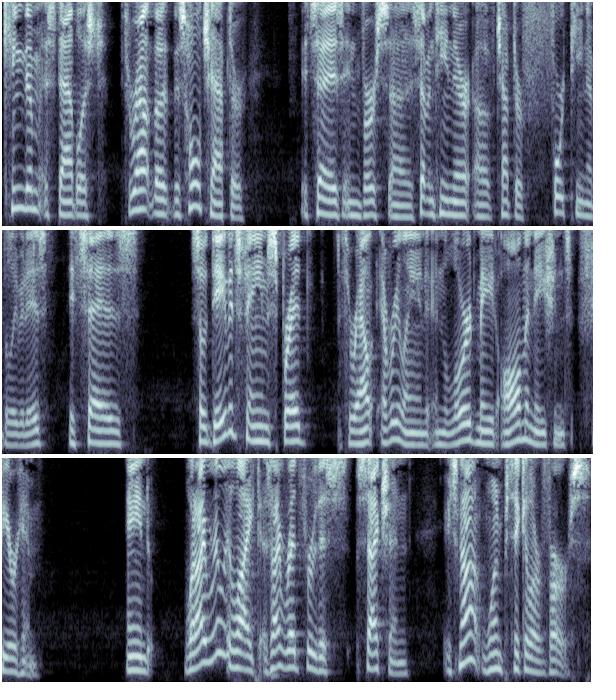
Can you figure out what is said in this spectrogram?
kingdom established throughout the, this whole chapter. It says in verse uh, 17 there of chapter 14, I believe it is, it says, So David's fame spread throughout every land, and the Lord made all the nations fear him. And what I really liked as I read through this section, it's not one particular verse,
